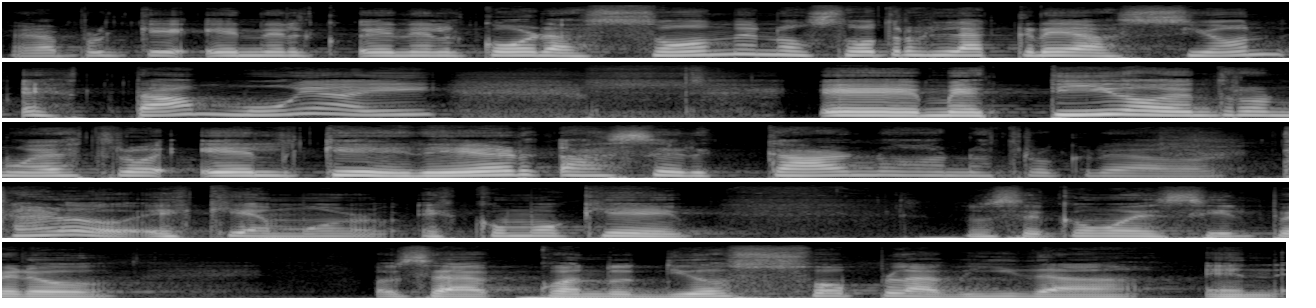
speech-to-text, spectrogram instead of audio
¿verdad? Porque en el, en el corazón de nosotros la creación está muy ahí eh, metido dentro nuestro, el querer acercarnos a nuestro Creador. Claro, es que, amor, es como que, no sé cómo decir, pero o sea, cuando Dios sopla vida, en,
